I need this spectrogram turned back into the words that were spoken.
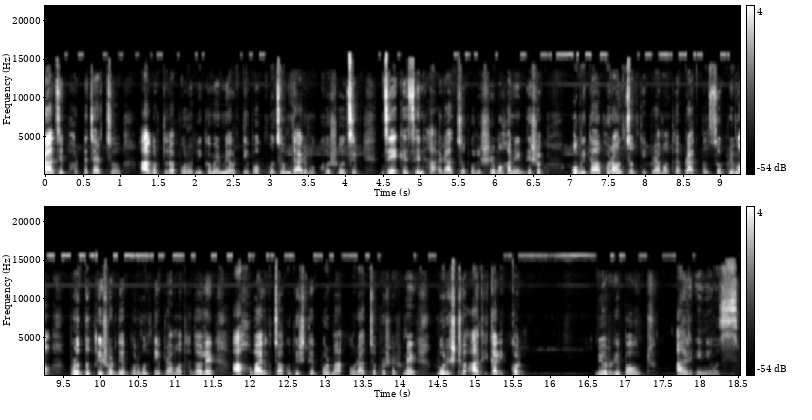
রাজীব ভট্টাচার্য, আগরতলা পুর নিগমের মেয়র দীপক মজুমদার, মুখ্য সচিব জে কে সিনহা, রাজ্য পুলিশের মহানির্দেশক অমিতাভ রঞ্জন, তিপ্রামথা প্রাক্তন সুপ্রিমো প্রদ্যুৎ কিশোর দেববর্মন, তিপ্রামথা দলের আহ্বায়ক জগদীশ দেববর্মা ও রাজ্য প্রশাসনের বরিষ্ঠ আধিকারিকগণ। Bureau Report, RA News.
